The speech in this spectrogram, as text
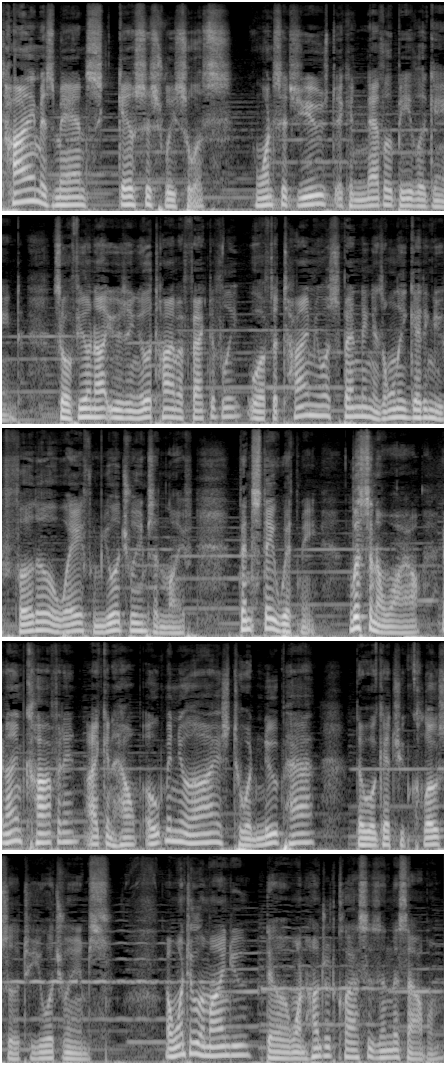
Time is man's scarcest resource. Once it's used, it can never be regained. So if you're not using your time effectively, or if the time you are spending is only getting you further away from your dreams in life, then stay with me, listen a while, and I'm confident I can help open your eyes to a new path that will get you closer to your dreams. I want to remind you there are 100 classes in this album,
